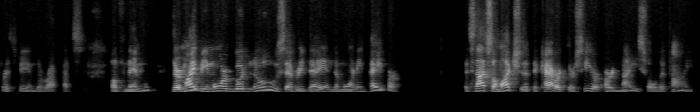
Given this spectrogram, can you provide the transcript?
Frisby and the Rats of NIMH, there might be more good news every day in the morning paper. It's not so much that the characters here are nice all the time.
